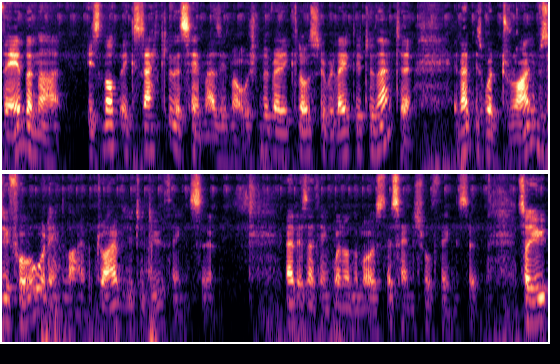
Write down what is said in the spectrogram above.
Vedana is not exactly the same as emotion, but very closely related to that. Uh, and that is what drives you forward in life, drives you to do things. Uh, that is, I think, one of the most essential things. So you,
